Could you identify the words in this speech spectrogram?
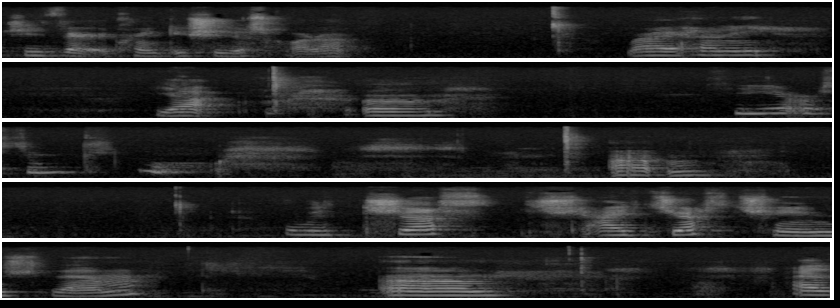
She's very cranky. She just got up. Right, honey? Yeah. Um. They are so cute. Um, we just, I just changed them. Um, I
